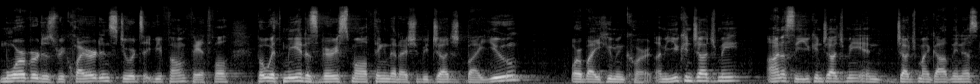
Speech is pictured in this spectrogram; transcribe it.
Moreover, it is required in stewards that you be found faithful, but with me it is a very small thing that I should be judged by you or by a human court. I mean, you can judge me. Honestly, you can judge me and judge my godliness.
